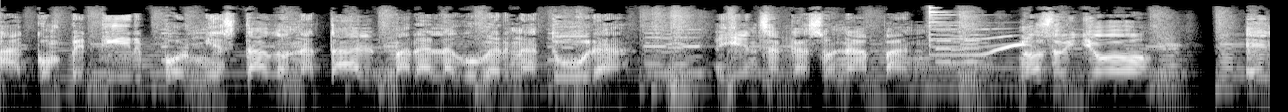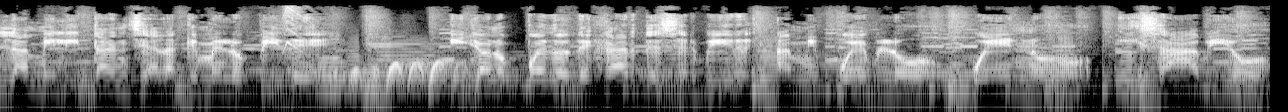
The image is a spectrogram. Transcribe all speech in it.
a competir por mi estado natal para la gobernatura, allá en Zacazonapan. No soy yo, es la militancia la que me lo pide. Y yo no puedo dejar de servir a mi pueblo bueno y sabio.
